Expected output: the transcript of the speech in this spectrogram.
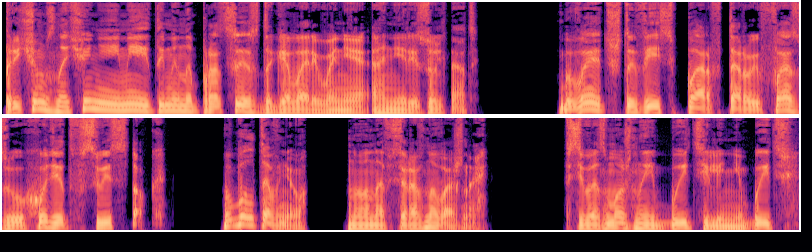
Причем значение имеет именно процесс договаривания, а не результат. Бывает, что весь пар второй фазы уходит в свисток, в болтовню, но она все равно важна. Всевозможные быть или не быть,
